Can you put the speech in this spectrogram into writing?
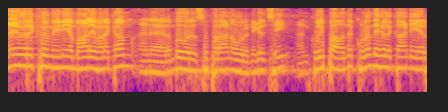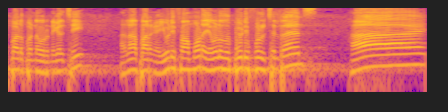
அனைவருக்கும் இனிய மாலை வணக்கம். ரொம்ப ஒரு சூப்பரான ஒரு நிகழ்ச்சி. அண்ட் குறிப்பா வந்து குழந்தைகளுக்காண்டி ஏற்பாடு பண்ண ஒரு நிகழ்ச்சி. அதெல்லாம் பாருங்க யூனிஃபார்மோட எவ்வளவு பியூட்டிஃபுல் சில்ட்ரன்ஸ் ஹாய்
